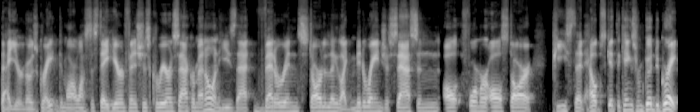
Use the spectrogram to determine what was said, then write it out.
that year goes great and DeMar wants to stay here and finish his career in Sacramento. And he's that veteran, started like mid range assassin, all former all star piece that helps get the Kings from good to great.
